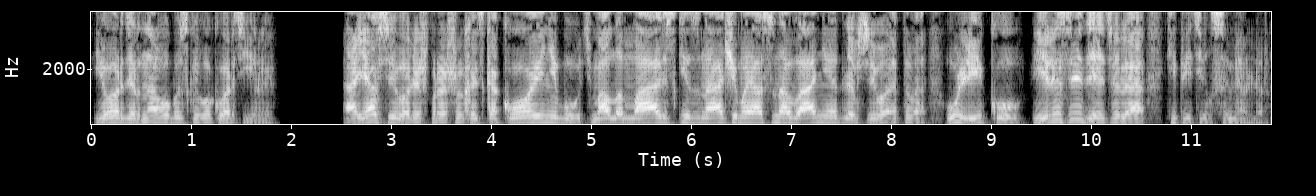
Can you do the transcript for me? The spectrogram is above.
и ордер на обыск его квартиры. А я всего лишь прошу хоть какое-нибудь маломальски значимое основание для всего этого, улику или свидетеля, — кипятился Мюллер.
